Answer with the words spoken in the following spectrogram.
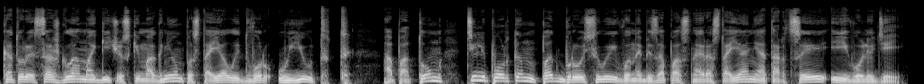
которая сожгла магическим огнем постоялый двор Уютт, а потом телепортом подбросила его на безопасное расстояние от Арцея и его людей.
